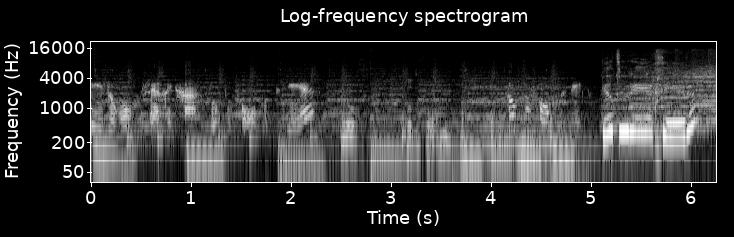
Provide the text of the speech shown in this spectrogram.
wederom zeg ik graag tot de volgende keer. Heel graag. Tot de volgende week. Tot de volgende week. Wilt u reageren?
